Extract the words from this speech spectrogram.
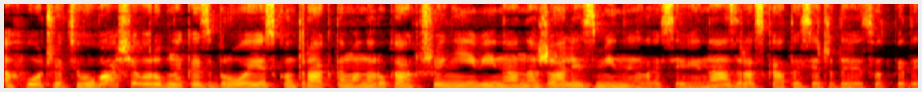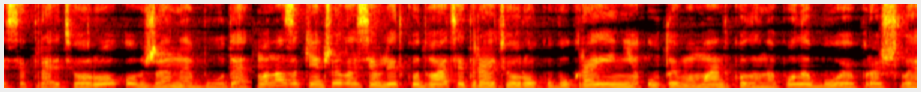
Хочуть цього ваші виробники зброї з контрактами на руках чи ні? Війна на жаль змінилася. Війна зразка 1953 року вже не буде. Вона закінчилася влітку 23-го року в Україні у той момент, коли на поле бою пройшли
